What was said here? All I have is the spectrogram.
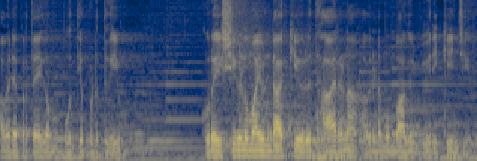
അവരെ പ്രത്യേകം ബോധ്യപ്പെടുത്തുകയും കുറേശികളുമായി ഉണ്ടാക്കിയ ഒരു ധാരണ അവരുടെ മുമ്പാകെ വിവരിക്കുകയും ചെയ്തു.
